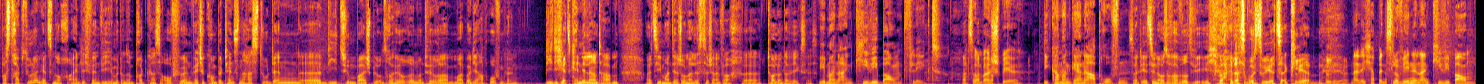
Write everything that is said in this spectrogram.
Was treibst du denn jetzt noch eigentlich, wenn wir hier mit unserem Podcast aufhören? Welche Kompetenzen hast du denn, äh, die zum Beispiel unsere Hörerinnen und Hörer mal bei dir abrufen können? Die dich jetzt kennengelernt haben, als jemand, der journalistisch einfach äh, toll unterwegs ist. Wie man einen Kiwibaum pflegt, zum Beispiel. Die kann man gerne abrufen. Seid ihr jetzt genauso verwirrt wie ich? Weil das musst du jetzt erklären, Leon. Nein, ich habe in Slowenien einen Kiwibaum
